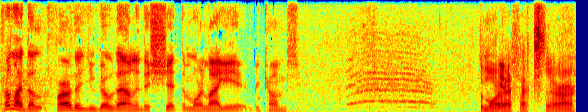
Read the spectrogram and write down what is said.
feel like the further you go down in this shit, the more laggy it becomes. The more Yeah. FX there are.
